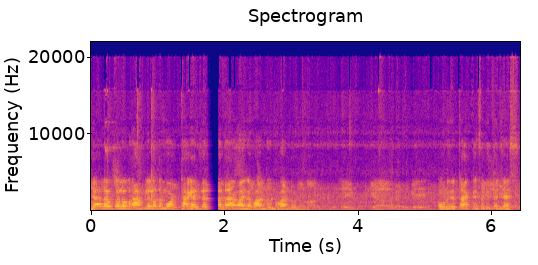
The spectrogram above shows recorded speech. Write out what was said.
या लवकर लवकर. आपल्याला तर मोठा घेतलेला टाइम आहे ना भांडून भांडून. उडी टाकी सुद्धा तर जास्त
